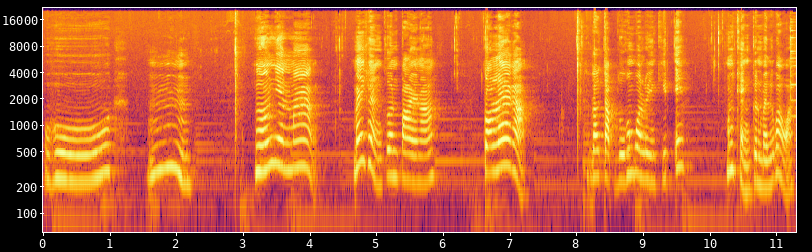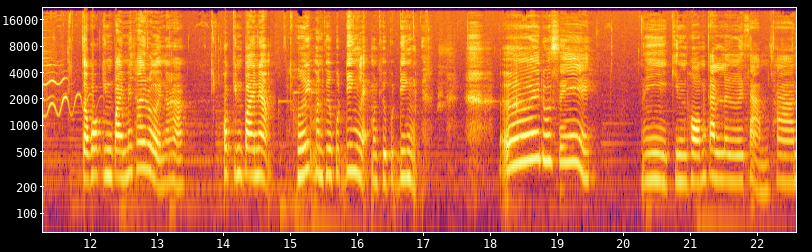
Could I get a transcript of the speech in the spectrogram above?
โอ้โห อืม เนื้อเย็นมาก ไม่แข็งเกินไปนะ ตอนแรกอะ่ะ เราจับดูข้างบนเรายังคิด เอ๊ะ มันแข็งเกินไปหรือเปล่าวะ แต่พอกินไปไม่ใช่เลยนะคะ พอกินไปเนี่ย เฮ้ย มันคือพุดดิ้งแหละ มันคือพุดดิ้ง เอ้ย ดูสิ นี่กินพร้อมกันเลยสามชั้น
